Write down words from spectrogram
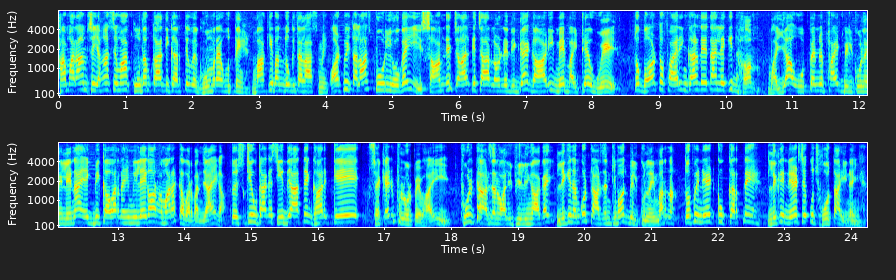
हम आराम से यहाँ से वहाँ कूदम कादी करते हुए घूम रहे होते हैं। बाकी बंदों की तलाश में। और फिर तलाश पूरी हो गई। सामने चार के चार लौंडे दिख गए। गाड़ी में बैठे हुए। तो गॉड तो फायरिंग कर देता है, लेकिन हम, भैया, ओपन में फाइट बिल्कुल नहीं लेना, एक भी कवर नहीं मिलेगा और हमारा कवर बन जाएगा। तो इसकी उठा के सीधे आते हैं घर के सेकंड फ्लोर पे भाई। फुल टार्जन वाली फीलिंग आ गई, लेकिन हमको टार्जन की मौत बिल्कुल नहीं मरना। तो फिर नेट कुक करते हैं, लेकिन नेट से कुछ होता ही नहीं है।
